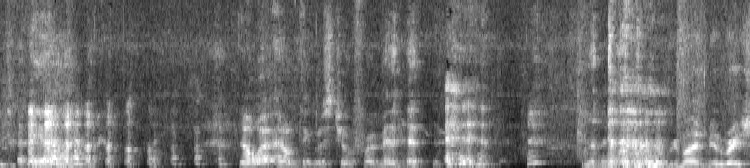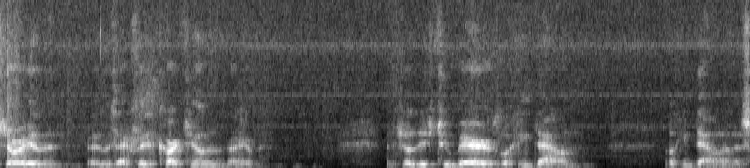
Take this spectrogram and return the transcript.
Yeah. No, I I don't think it was true for a minute. reminds me of a great story. Of the, it was actually a cartoon. uh, It showed these two bears looking down, looking down on this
